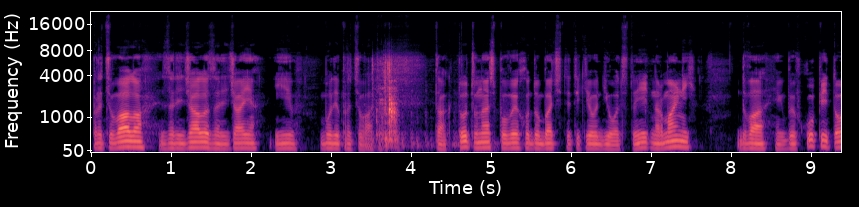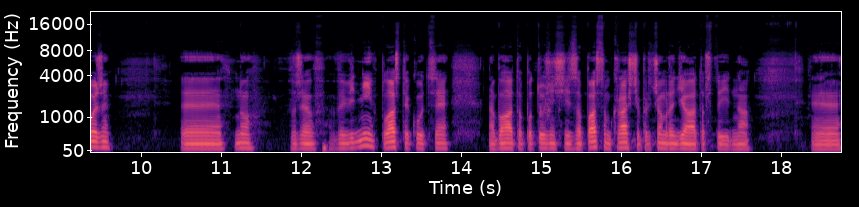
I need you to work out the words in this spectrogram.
працювало, заряджало, заряджає і буде працювати. Так, тут у нас по виходу, бачите, такий от діод стоїть нормальний. Два, якби вкупі теж. Е, ну, вже вивідні, в пластику це набагато потужніший з запасом, краще, причому радіатор стоїть на е,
